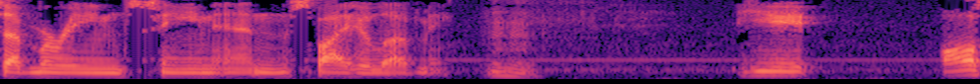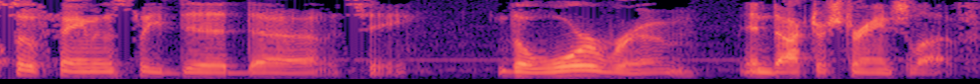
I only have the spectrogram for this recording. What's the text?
submarine scene in The Spy Who Loved Me. He also famously did, uh, let's see, The War Room in Doctor Strangelove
